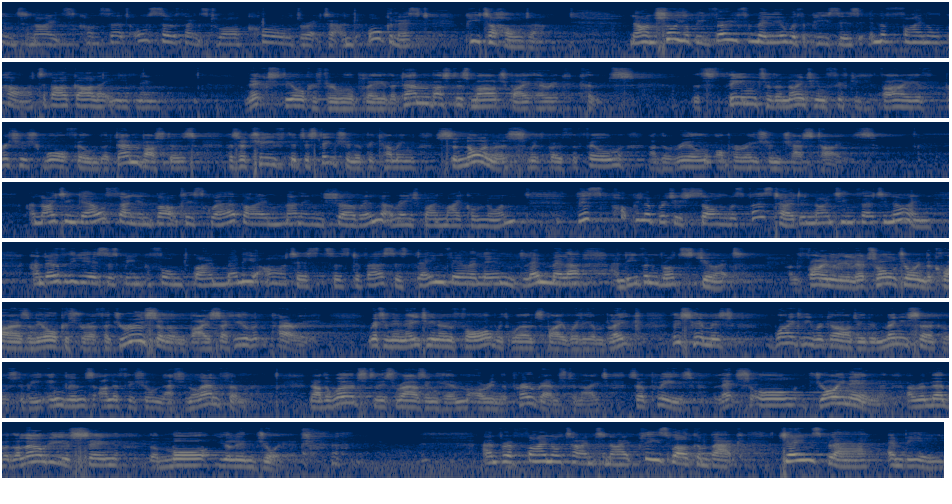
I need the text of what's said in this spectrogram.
In tonight's concert, also thanks to our choral director and organist, Peter Holder. Now, I'm sure you'll be very familiar with the pieces in the final part of our gala evening. Next, the orchestra will play the Dam Busters March by Eric Coates. The theme to the 1955 British war film The Dam Busters has achieved the distinction of becoming synonymous with both the film and the real Operation Chastise. A Nightingale sang in Berkeley Square by Manning Sherwin, arranged by Michael Noem. This popular British song was first heard in 1939 and over the years has been performed by many artists as diverse as Dame Vera Lynn, Glenn Miller, and even Rod Stewart. And finally, let's all join the choirs and the orchestra for Jerusalem by Sir Hubert Parry. Written in 1804 with words by William Blake, this hymn is widely regarded in many circles to be England's unofficial national anthem. Now, the words to this rousing hymn are in the programmes tonight, so please, let's all join in. And remember, the louder you sing, the more you'll enjoy it. and for a final time tonight, please welcome back James Blair, MBE.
